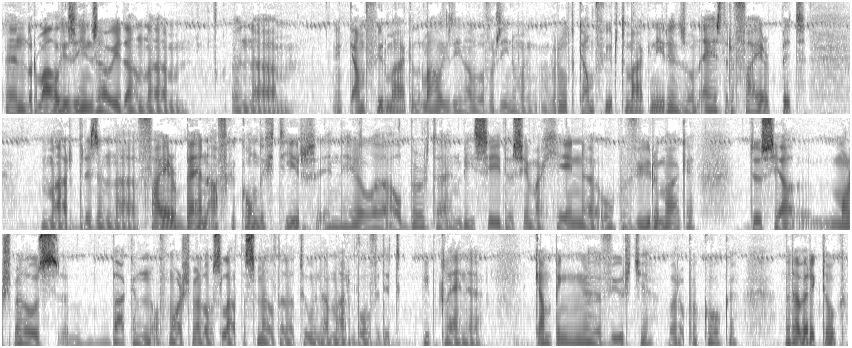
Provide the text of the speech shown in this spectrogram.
En normaal gezien zou je dan um, een, um, een kampvuur maken. Normaal gezien hadden we voorzien om een, een groot kampvuur te maken hier in zo'n ijzeren firepit. Maar er is een uh, fireban afgekondigd hier in heel uh, Alberta en BC, dus je mag geen uh, open vuren maken. Dus ja, marshmallows bakken of marshmallows laten smelten, dat doen we dan maar boven dit piepkleine campingvuurtje waarop we koken. Maar dat werkt ook.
